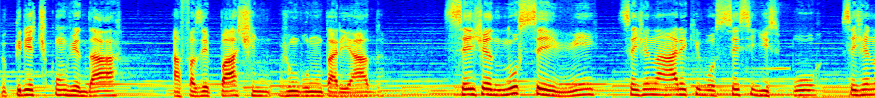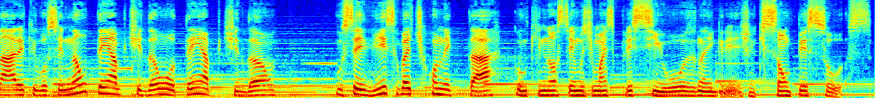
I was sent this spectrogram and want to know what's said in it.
eu queria te convidar a fazer parte de um voluntariado, seja no servir, seja na área que você se dispor, seja na área que você não tem aptidão ou tem aptidão. O serviço vai te conectar com o que nós temos de mais precioso na igreja, que são pessoas.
